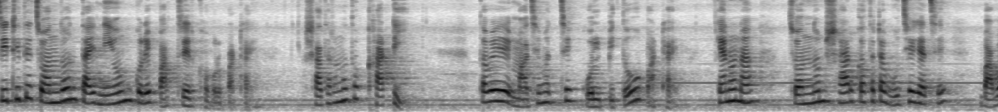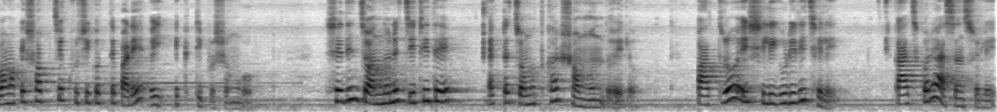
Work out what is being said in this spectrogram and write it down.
চিঠিতে চন্দন তাই নিয়ম করে পাত্রের খবর পাঠায়। সাধারণত খাঁটি, তবে মাঝে মাঝে কল্পিতও পাঠায়। কেননা, চন্দন সার কথাটা বুঝে গেছে, বাবা মাকে সবচেয়ে খুশি করতে পারে ওই একটি প্রসঙ্গ। সেদিন চন্দনের চিঠিতে একটা চমৎকার সম্বন্ধ এলো। পাত্র এই শিলিগুড়িরই ছেলে। কাজ করে আসানসোলে,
